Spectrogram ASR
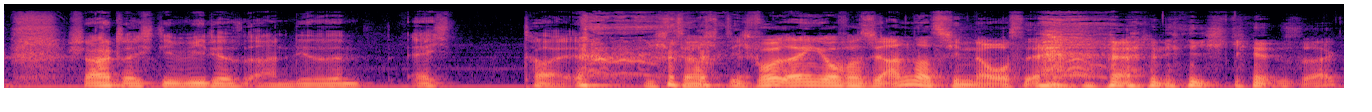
schaut euch die Videos an. Die sind echt toll. ich dachte, ich wollte eigentlich auf was anderes hinaus, ehrlich gesagt.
